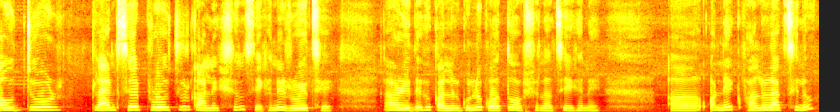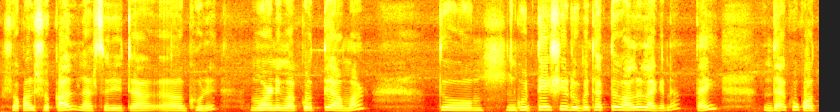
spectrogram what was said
আউটডোর প্ল্যান্টসের প্রচুর কালেকশনস এখানে রয়েছে। আর এই দেখো কালারগুলো কত অপশন আছে এখানে। অনেক ভালো লাগছিল সকাল সকাল নার্সারিটা ঘুরে। মর্নিং ওয়াক করতে আমার। তো ঘুরতে এসে রুমে থাকতে ভালো লাগে না, তাই দেখো কত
